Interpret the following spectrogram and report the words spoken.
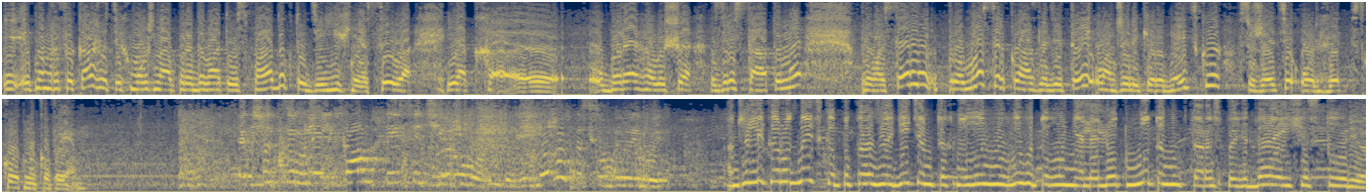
і етнографи кажуть, їх можна передавати у спадок, тоді їхня сила як е, оберега лише зростатиме. Про майстер про майстер-клас для дітей у Анжеліки Рудницької в сюжеті Ольги Скотникової. Так що цим лялькам тисячі років. Ви можете собі уявити? Анжеліка Рудницька показує дітям технологію виготовлення ляльок мотанок та розповідає їх історію.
